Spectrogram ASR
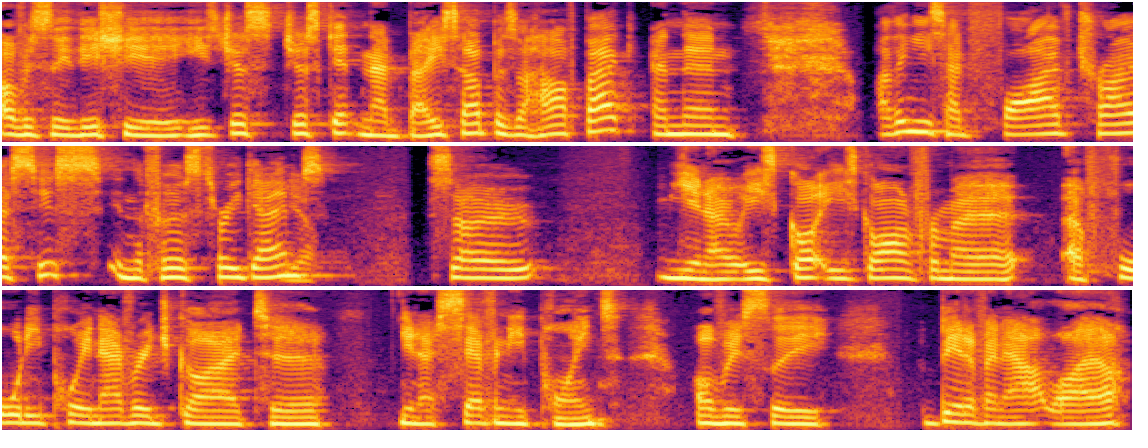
obviously this year he's just just getting that base up as a halfback, and then I think he's had five try assists in the first three games. So you know he's got he's gone from a, a 40 point average guy to you know 70 points obviously a bit of an outlier.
